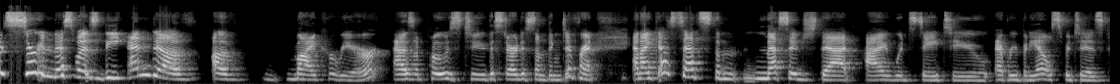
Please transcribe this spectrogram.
was certain this was the end of of my career as opposed to the start of something different. And I guess that's the message that I would say to everybody else, which is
